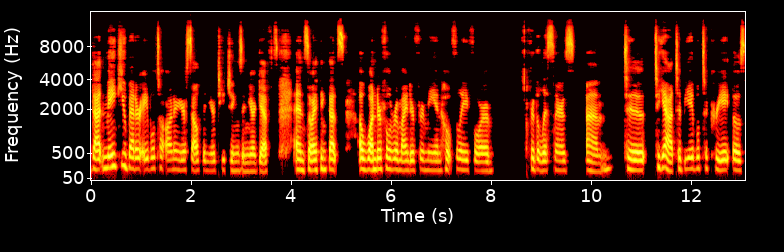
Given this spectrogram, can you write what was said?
that make you better able to honor yourself and your teachings and your gifts. And so I think that's a wonderful reminder for me and hopefully for for the listeners um, to to yeah to be able to create those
